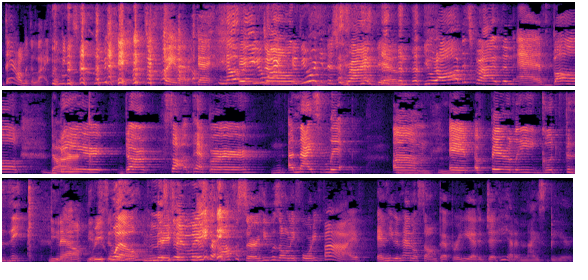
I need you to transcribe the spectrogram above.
they all look alike. Let me just let me say that, okay? No, if they you don't. Were, if you were to describe them, you would all describe them as bald, Dark. beard, dark, salt and pepper, a nice lip, um, and a fairly good physique. Now, Yeah. recently, Well, Mr. Mr. Officer, he was only 45 and he didn't have no salt and pepper. He had a jet, he had a nice beard.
